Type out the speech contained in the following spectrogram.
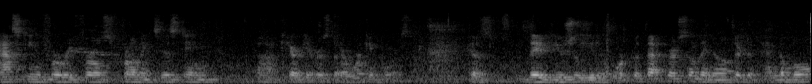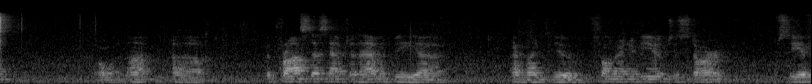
asking for referrals from existing uh, caregivers that are working for us. Because they've usually either worked with that person, they know if they're dependable or whatnot. Uh, The process after that would be, uh, I'd like to do a phone interview to start, see if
